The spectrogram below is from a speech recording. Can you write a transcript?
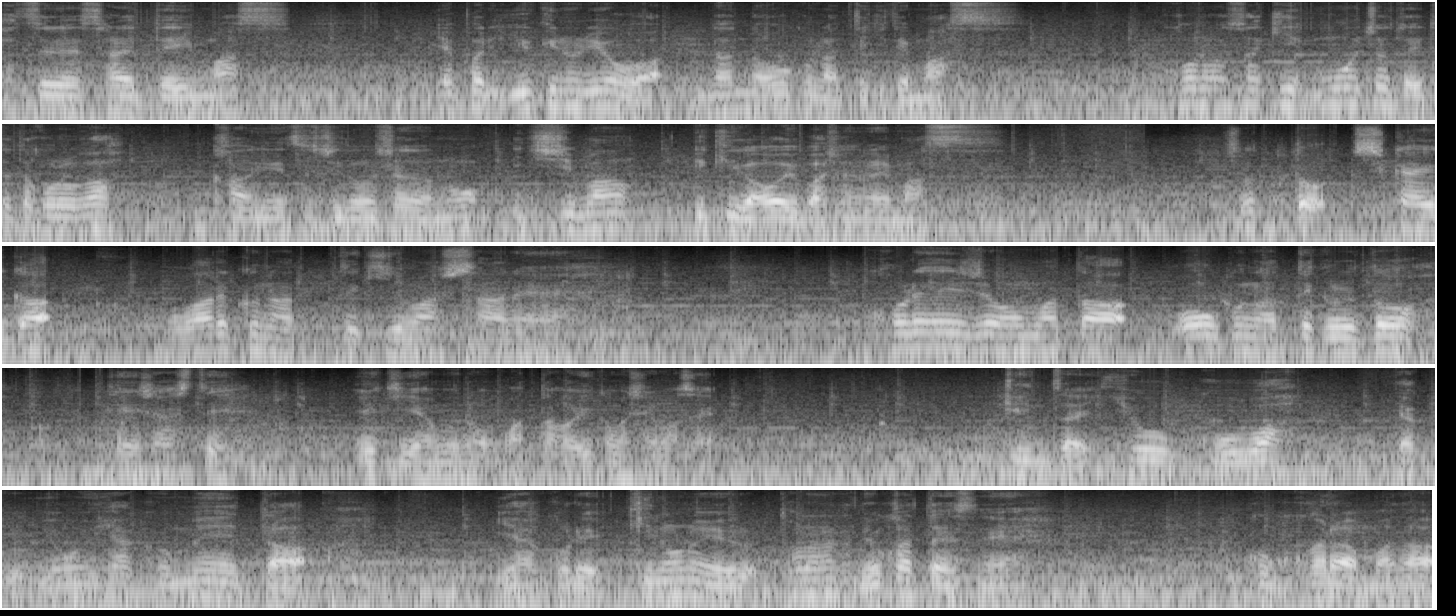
発令されています。やっぱり雪の量はだんだん多くなってきてます。この先もうちょっと行ったところが関越自動車道の一番雪が多い場所になります。ちょっと視界が悪くなってきましたね。これ以上また多くなってくると停車して雪止むのを待った方がいいかもしれません。現在標高は約 400m いやこれ昨日の夜取らなくてよかったですね。ここからまだ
